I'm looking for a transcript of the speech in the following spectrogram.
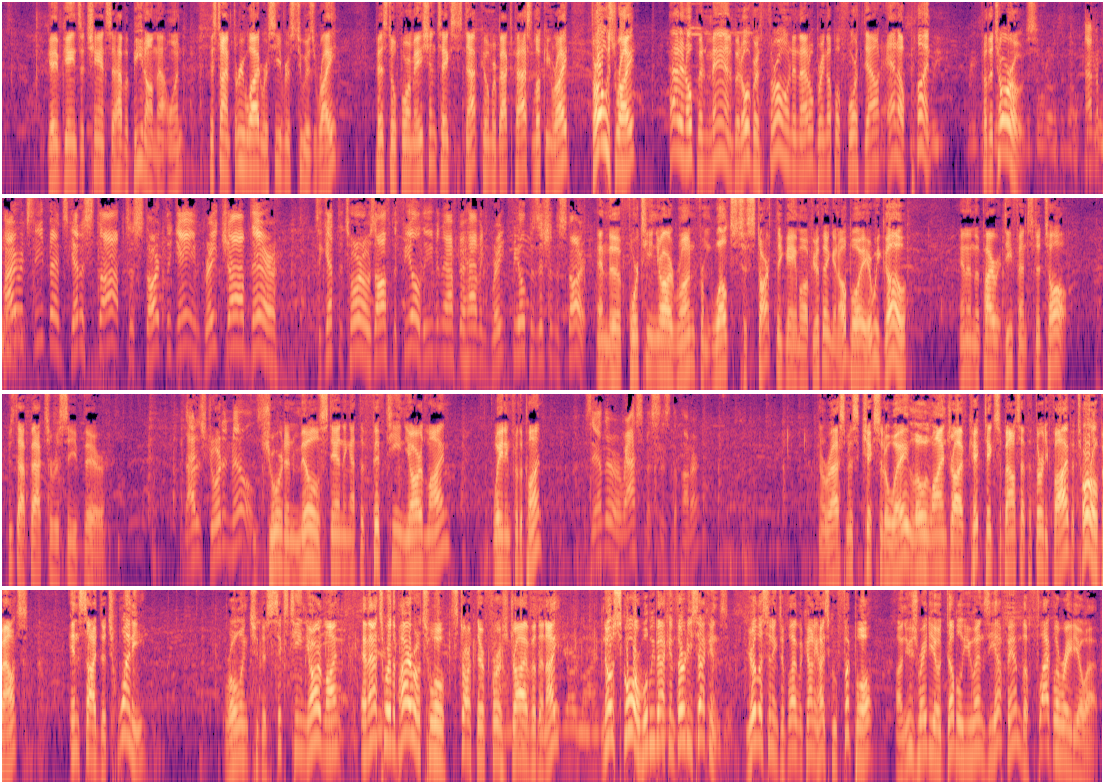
Gave Gaines a chance to have a beat on that one. This time, three wide receivers to his right. Pistol formation, takes the snap. Kilmer back to pass, looking right, throws right. Had an open man, but overthrown, and that'll bring up a fourth down and a punt for the Toros. And the Pirates defense get a stop to start the game. Great job there to get the Toros off the field, even after having great field position to start. And the 14 yard run from Welch to start the game off. You're thinking, oh boy, here we go. And then the Pirate defense stood tall. Who's that back to receive there? That is Jordan Mills. Jordan Mills standing at the 15 yard line, waiting for the punt. Xander Erasmus is the punter. Erasmus kicks it away. Low line drive kick takes a bounce at the 35. A Toro bounce inside the 20. Rolling to the 16 yard line. And that's where the Pirates will start their first drive of the night. No score. We'll be back in 30 seconds. You're listening to Flagler County High School football on News Radio WNZF and the Flagler Radio app.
